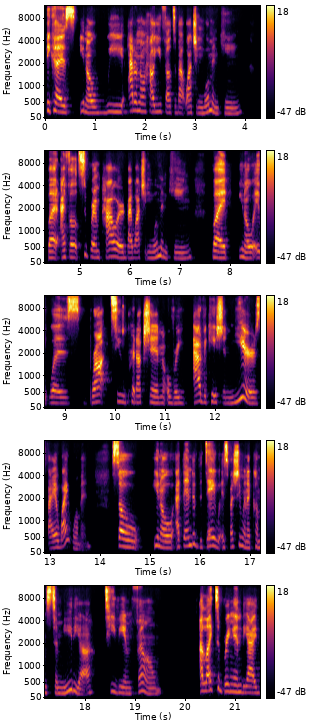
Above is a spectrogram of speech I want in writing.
Because, you know, we, I don't know how you felt about watching Woman King, but I felt super empowered by watching Woman King. But, you know, it was brought to production over advocation years by a white woman. So, you know, at the end of the day, especially when it comes to media, TV and film, I like to bring in the,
